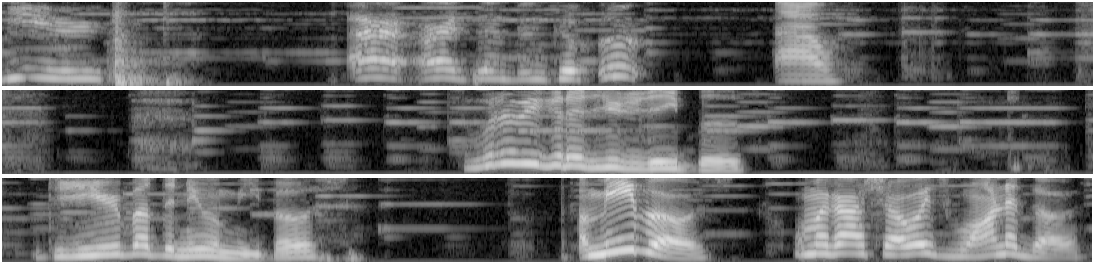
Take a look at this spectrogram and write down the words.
here. Alright, alright, Boom Boom, come. Ooh. Ow. So what are we gonna do today, Buzz? D did you hear about the new amiibos? Amiibos! Oh my gosh, I always wanted those.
